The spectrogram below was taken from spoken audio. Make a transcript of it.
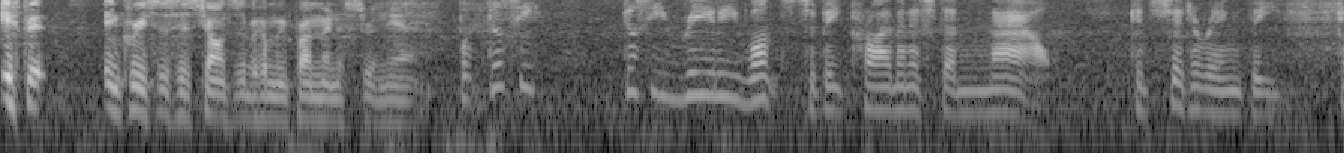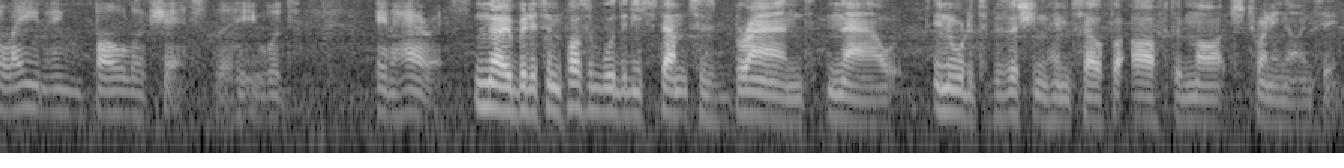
if it increases his chances of becoming prime minister in the end. But does he does he really want to be prime minister now, considering the flaming bowl of shit that he would inherit? No, but it's impossible that he stamps his brand now in order to position himself for after March 2019.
